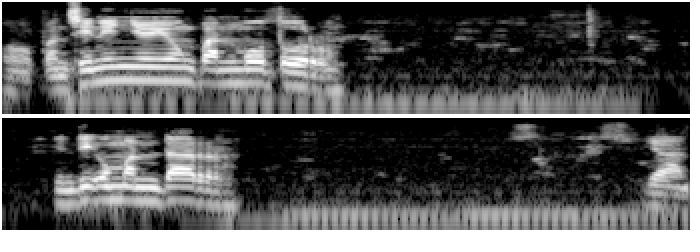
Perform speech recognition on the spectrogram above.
Oh, pansinin nyo yung pan motor. Hindi umandar. Yan.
